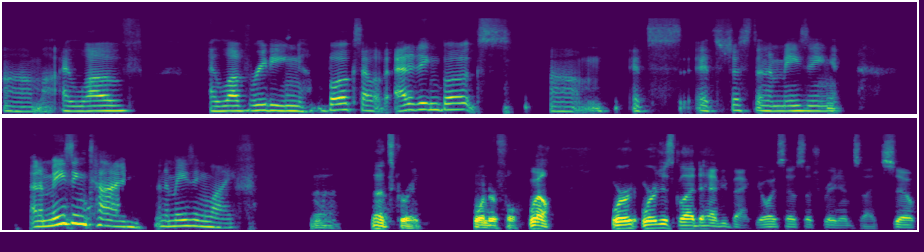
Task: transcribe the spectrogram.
Um i love i love reading books i love editing books. Um it's it's just an amazing an amazing time an amazing life. Uh, that's great. Wonderful. Well we're we're just glad to have you back. You always have such great insights. So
